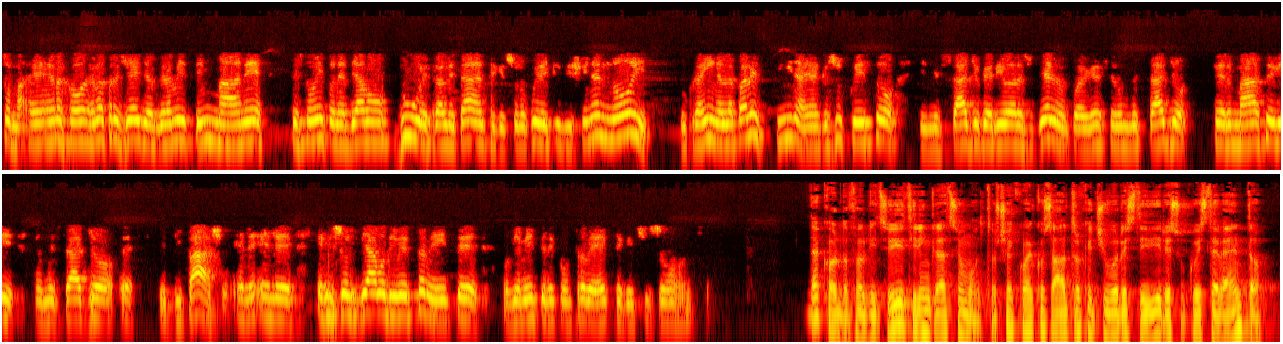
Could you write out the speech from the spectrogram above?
Insomma, è una, cosa, è una tragedia veramente immane. In questo momento ne abbiamo due tra le tante che sono quelle più vicine a noi, l'Ucraina e la Palestina, e anche su questo il messaggio che arriva dalla CGL non può essere un messaggio fermatevi, è un messaggio eh, di pace e, le, e, le, e, risolviamo diversamente ovviamente le controversie che ci sono. D'accordo Fabrizio, io ti ringrazio molto. C'è qualcos'altro che ci vorresti dire su questo evento?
